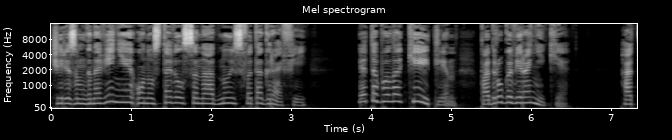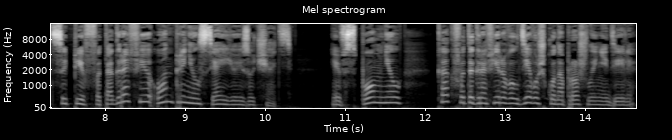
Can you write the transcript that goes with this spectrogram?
Через мгновение он уставился на одну из фотографий. Это была Кейтлин, подруга Вероники. Отцепив фотографию, он принялся ее изучать. И вспомнил, как фотографировал девушку на прошлой неделе.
